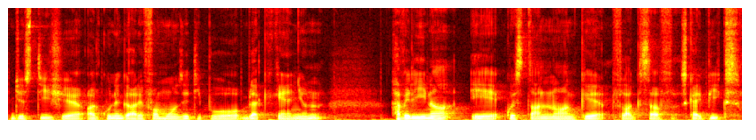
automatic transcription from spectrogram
gestisce alcune gare famose tipo Black Canyon, Javelina e quest'anno anche Flagstaff Sky Peaks.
